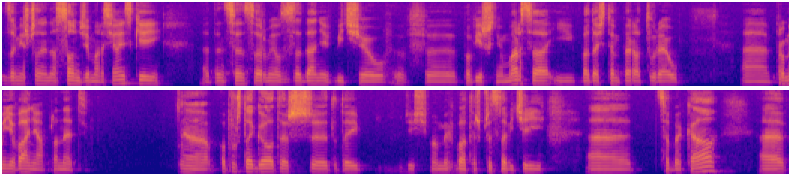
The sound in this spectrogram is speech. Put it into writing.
zamieszczony na sondzie marsjańskiej. Ten sensor miał za zadanie wbić się w powierzchnię Marsa i badać temperaturę promieniowania planety. E, oprócz tego też e, tutaj gdzieś mamy chyba też przedstawicieli e, CBK. W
